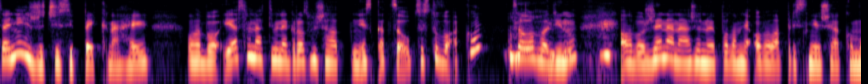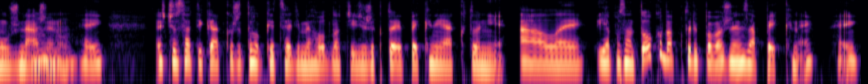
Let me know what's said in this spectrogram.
to nie je, že či si pekná, hej, lebo ja som nad tým inak rozmýšľala dneska celú cestu vlakom, celú hodinu, lebo žena na ženu je podľa mňa oveľa prísnejšia ako muž na ženu, mm-hmm. hej. Čo sa týka akože toho, keď sa ideme hodnotiť, že kto je pekný a kto nie. Ale ja poznám toľko bab, ktoré považujem za pekné, hej.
